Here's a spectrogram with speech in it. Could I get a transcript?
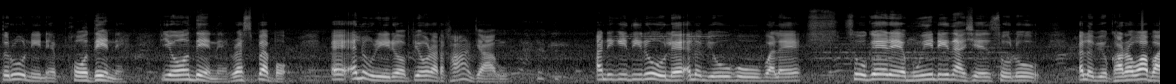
သူတို့အနေနဲ့ဖော်သင့်တယ်ပြောသင့်တယ် respect ပေါ့အဲအဲ့လိုတွေတော့ပြောတာတခါမှမကြားဘူးအန်ဒီကီတီတို့ကိုလည်းအဲ့လိုမျိုးဟိုဗာလဲဆိုခဲ့တဲ့မွေးဒေသရှင်ဆိုလို့ အဲ့လိုမျိုးဂါရဝဘာ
